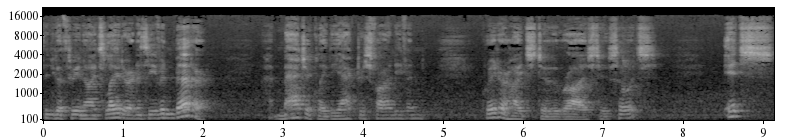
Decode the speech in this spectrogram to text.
Then you go three nights later and it's even better. Magically, the actors find even greater heights to rise to. So it's it's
